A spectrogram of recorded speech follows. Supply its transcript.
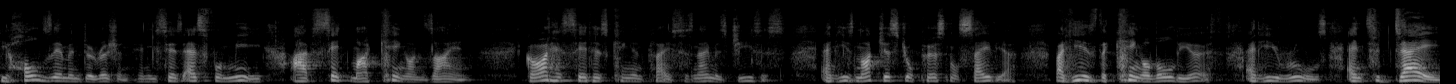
He holds them in derision. And he says, As for me, I have set my king on Zion. God has set his king in place. His name is Jesus. And he's not just your personal savior, but he is the king of all the earth and he rules. And today,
